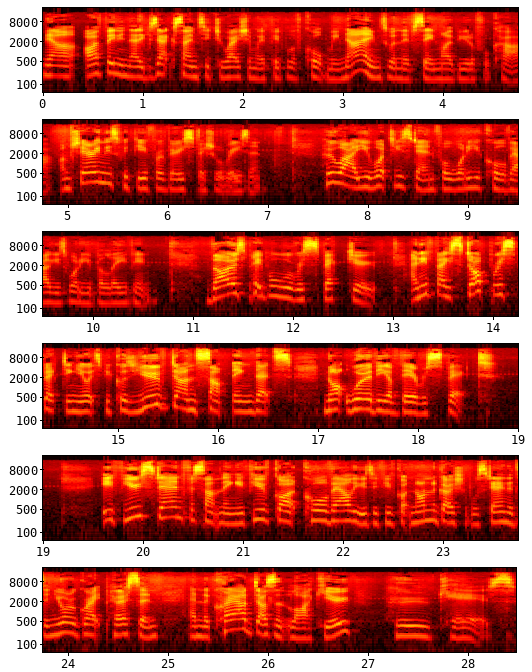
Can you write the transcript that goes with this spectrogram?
Now, I've been in that exact same situation where people have called me names when they've seen my beautiful car. I'm sharing this with you for a very special reason. Who are you? What do you stand for? What are your core values? What do you believe in? Those people will respect you. And if they stop respecting you, it's because you've done something that's not worthy of their respect. If you stand for something, if you've got core values, if you've got non negotiable standards, and you're a great person and the crowd doesn't like you, who cares?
